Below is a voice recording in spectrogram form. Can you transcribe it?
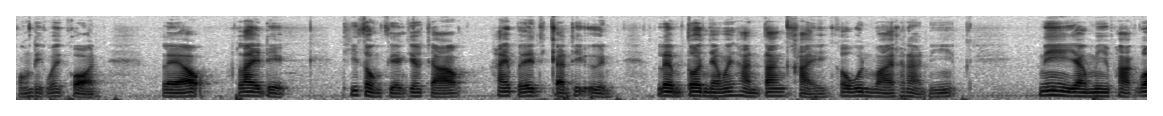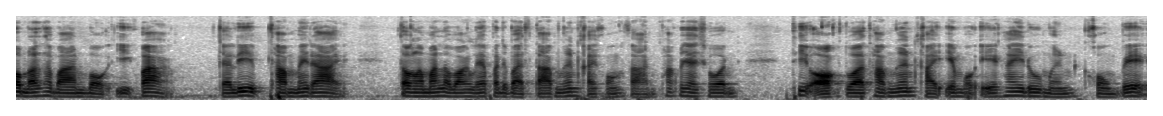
ของเด็กไว้ก่อน แล้วไล่เด็กที่ส่งเสียงเจ้าจ้าวให้ไปเล่นกันที่อื่น เริ่มต้นยังไม่ทันตั้งไข่ก็วุ่นวายขนาดนี้ นี่ยังมีพรรคร่วมรัฐบาลบอกอีกว่า จะรีบทำไม่ได้ ต้องระมัดระวังและปฏิบัติตามเงื่อนไขของศาลพรรคประชาชน ที่ออกตัวทำเงื่อนไข MOA ให้ดูเหมือนโขงเบ้ง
